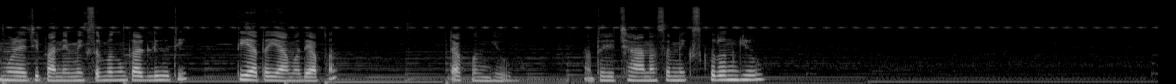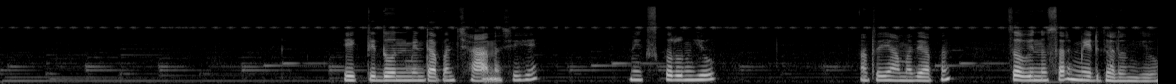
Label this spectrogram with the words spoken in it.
मुळ्याची पाने मिक्सरमधून काढली होती ती आता यामध्ये आपण टाकून घेऊ. आता हे छान असं मिक्स करून घेऊ. एक ते दोन मिनिट आपण छान असे हे मिक्स करून घेऊ. आता यामध्ये आपण चवीनुसार मीठ घालून घेऊ.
